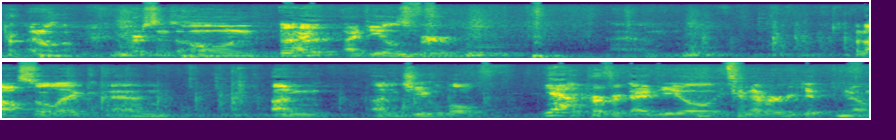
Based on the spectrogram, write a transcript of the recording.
per, a person's own Mm-hmm. i- ideals for, um, but also like um, un, unachievable. Yeah. the perfect ideal. It can never get you know.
